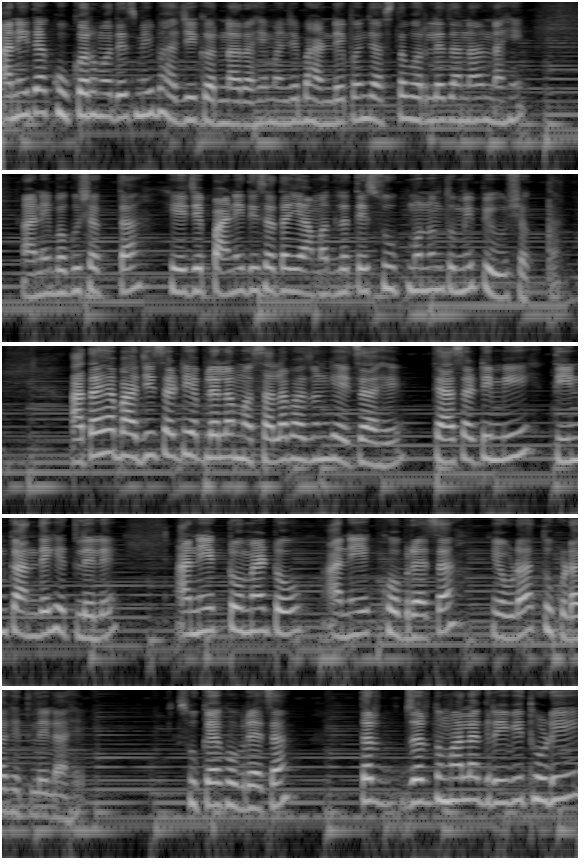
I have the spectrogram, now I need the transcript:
आणि त्या कुकरमध्येच मी भाजी करणार आहे. म्हणजे भांडे पण जास्त भरले जाणार नाही. आणि बघू शकता हे जे पाणी दिसत आहे यामधलं ते सूप म्हणून तुम्ही पिऊ शकता. आता ह्या भाजीसाठी आपल्याला मसाला भाजून घ्यायचा आहे. त्यासाठी मी तीन कांदे घेतलेले आणि एक टोमॅटो आणि एक खोबऱ्याचा एवढा तुकडा घेतलेला आहे. सुक्या खोबऱ्याचा. तर जर तुम्हाला ग्रेव्ही थोडी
